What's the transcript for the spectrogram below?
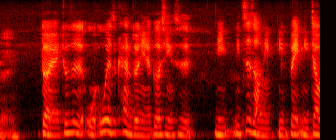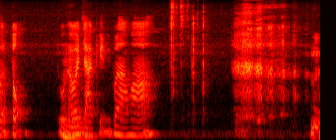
对，对，就是我我也是看准你的个性是，你你至少你你被你叫得动，我才会嫁给你，不然的话，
